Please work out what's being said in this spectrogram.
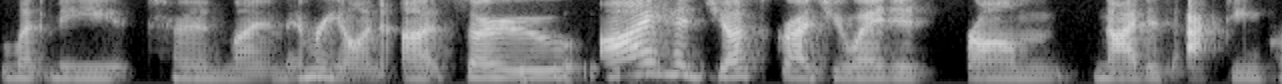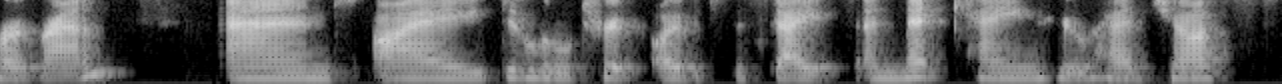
let me turn my memory on. Uh, so I had just graduated from NIDA's acting program and I did a little trip over to the States and met Kane, who had just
